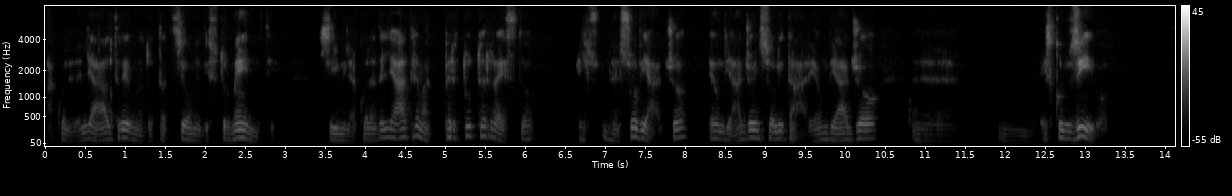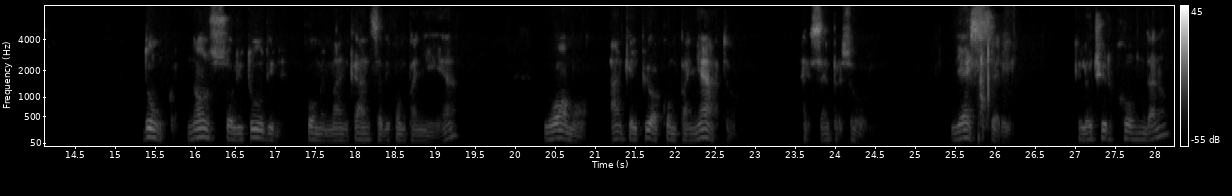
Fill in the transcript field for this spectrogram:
a quelle degli altri, una dotazione di strumenti simile a quella degli altri, ma per tutto il resto il, nel suo viaggio è un viaggio in solitaria, è un viaggio eh, esclusivo. Dunque, non solitudine come mancanza di compagnia, l'uomo, anche il più accompagnato, è sempre solo. Gli esseri che lo circondano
